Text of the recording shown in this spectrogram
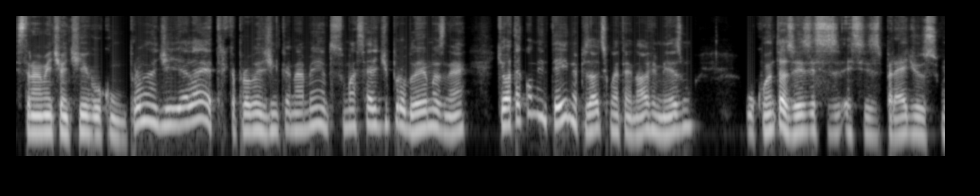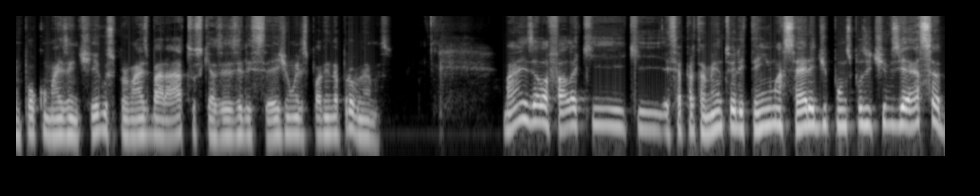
extremamente antigo, com problema de elétrica, problema de encanamentos, uma série de problemas, né? Que eu até comentei no episódio 59 mesmo, o quanto às vezes esses, esses prédios um pouco mais antigos, por mais baratos que às vezes eles sejam, eles podem dar problemas. Mas ela fala que, que esse apartamento ele tem uma série de pontos positivos e essa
